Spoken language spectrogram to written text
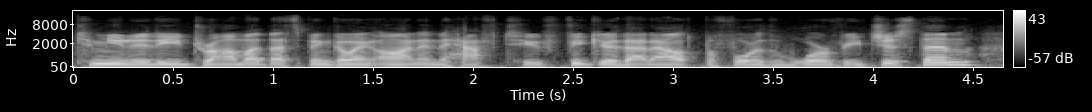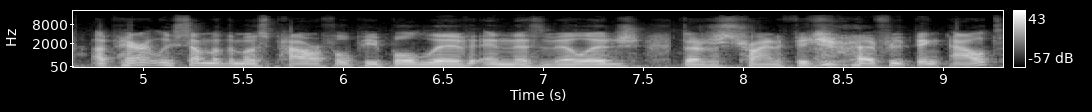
community drama that's been going on and they have to figure that out before the war reaches them. Apparently some of the most powerful people live in this village. They're just trying to figure everything out.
